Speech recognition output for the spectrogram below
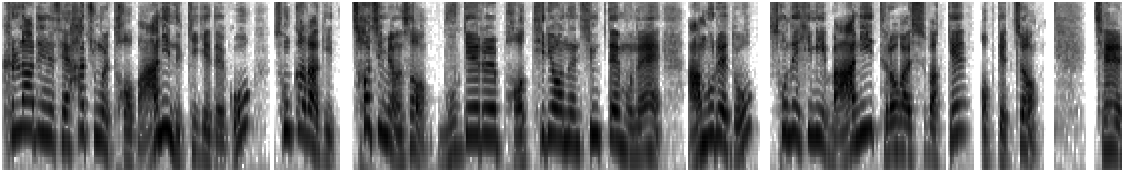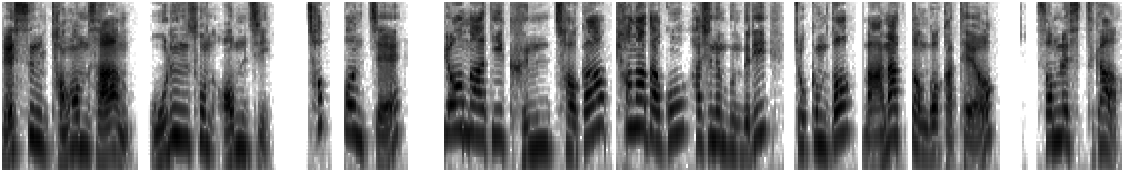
클라리넷의 하중을 더 많이 느끼게 되고 손가락이 처지면서 무게를 버티려는 힘 때문에 아무래도 손에 힘이 많이 들어갈 수밖에 없겠죠. 제 레슨 경험상 오른손 엄지 첫 번째 뼈마디 근처가 편하다고 하시는 분들이 조금 더 많았던 것 같아요. 썸레스트가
